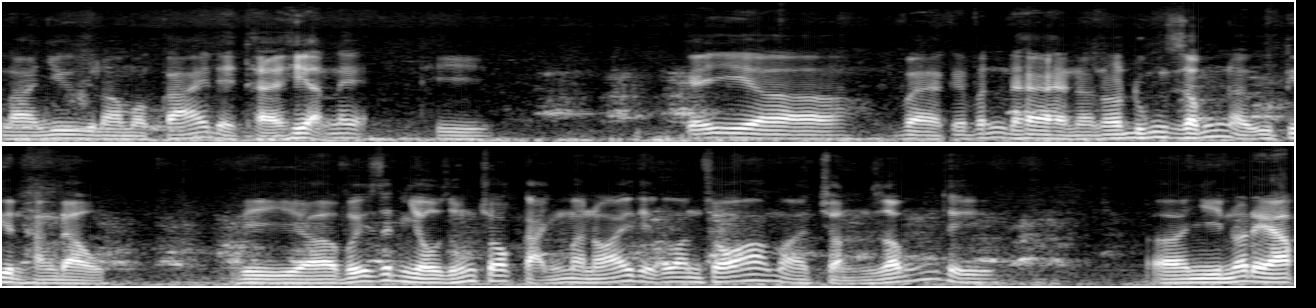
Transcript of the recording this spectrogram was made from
là như là một cái để thể hiện đấy thì cái uh, về cái vấn đề là nó đúng giống là ưu tiên hàng đầu. Vì ờ, với rất nhiều giống chó cảnh mà nói thì con chó mà chuẩn giống thì uh, nhìn nó đẹp.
